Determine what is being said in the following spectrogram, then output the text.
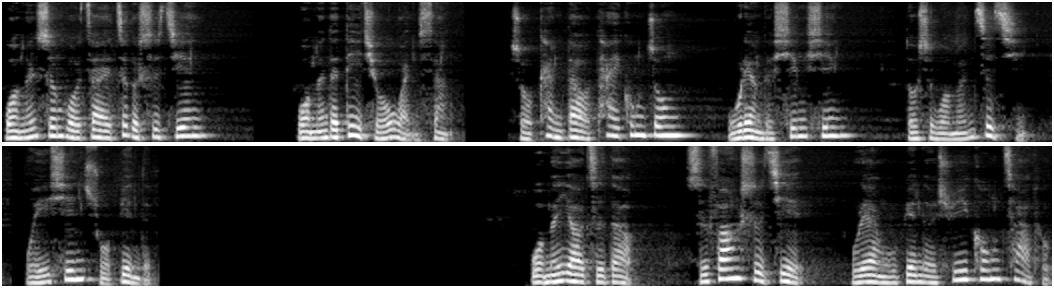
我们生活在这个世间，我们的地球晚上所看到太空中无量的星星，都是我们自己唯心所变的。我们要知道十方世界。无量无边的虚空刹土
